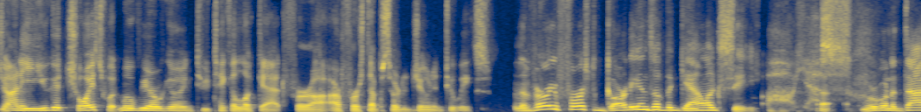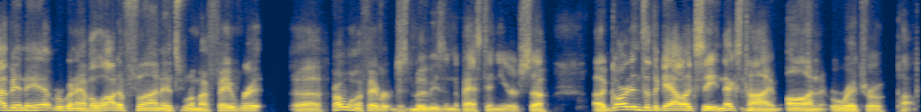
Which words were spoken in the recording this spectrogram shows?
Johnny, you get choice. What movie are we going to take a look at for uh, our first episode of June in two weeks? The very first Guardians of the Galaxy. Oh yes, uh, we're going to dive into it. We're going to have a lot of fun. It's one of my favorite, uh, probably one of my favorite just movies in the past ten years. So, uh, Guardians of the Galaxy next time on Retro Pop.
